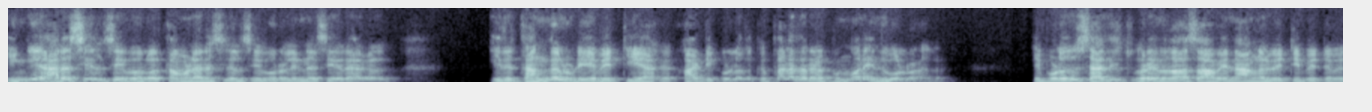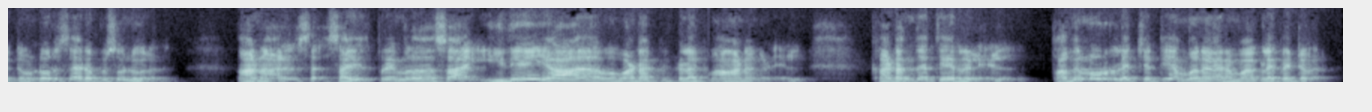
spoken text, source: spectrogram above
இங்கே அரசியல் செய்பவர்கள் தமிழ் அரசியல் செய்பவர்கள் என்ன செய்கிறார்கள்? இது தங்களுடைய வெற்றியாக காட்டிக்கொள்வதற்கு பல தரப்பு முறைந்து கொள்வார்கள் இப்பொழுது சஜித் பிரேமதாசாவை நாங்கள் வெற்றி பெற்று வைத்தோம் ஒரு சிறப்பு சொல்லுகிறது. ஆனால் ச- சஜித் பிரேமதாசா இதே யா வடக்கு கிழக்கு மாகாணங்களில் கடந்த தேர்தலில் பதினோரு லட்சத்தி ஐம்பதாயிரம் வாக்களை பெற்றவர்.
